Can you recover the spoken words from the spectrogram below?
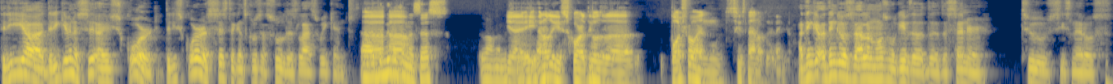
did he uh did he give an assist? Uh, he scored. Did he score an assist against Cruz Azul this last weekend? Uh, I believe it was um, an assist. if I'm not Yeah, he, I don't think he scored. I think it was uh, Pocho and Cisneros, I think. I think I think it was Alan Mozo who gave the the, the center to Cisneros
